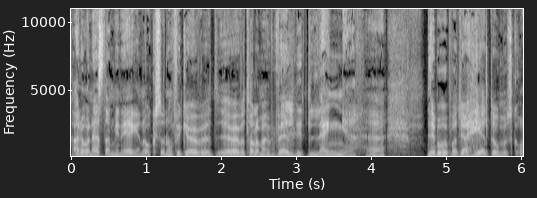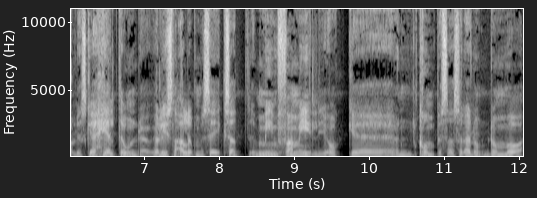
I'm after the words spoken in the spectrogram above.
Ja, det var nästan min egen också. De fick över, övertala mig väldigt länge. Eh, Det beror på att jag är helt omusikalisk, jag är helt tondöv, jag lyssnar aldrig på musik. Så att min familj och eh, kompisar så där, de, de, var,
